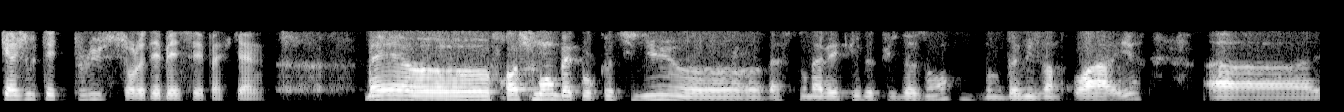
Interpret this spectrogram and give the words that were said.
Qu'ajouter de plus sur le DBC, Pascal? Mais euh, franchement, ben, qu'on continue euh, ben, ce qu'on a vécu depuis deux ans. Donc 2023 arrive. Euh,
